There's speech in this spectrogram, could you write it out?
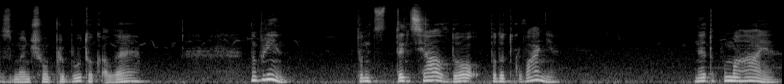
зменшимо прибуток, але. Ну блін, потенціал до оподаткування не допомагає.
